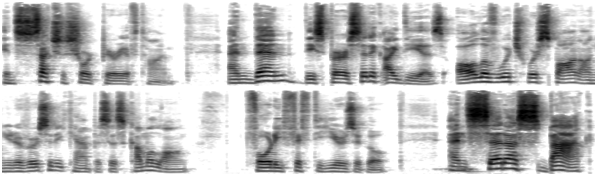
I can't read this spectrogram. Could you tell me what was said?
in such a short period of time. And then these parasitic ideas, all of which were spawned on university campuses, come along 40, 50 years ago and set us back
